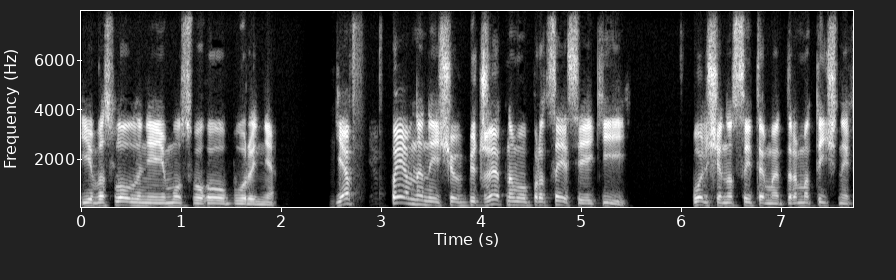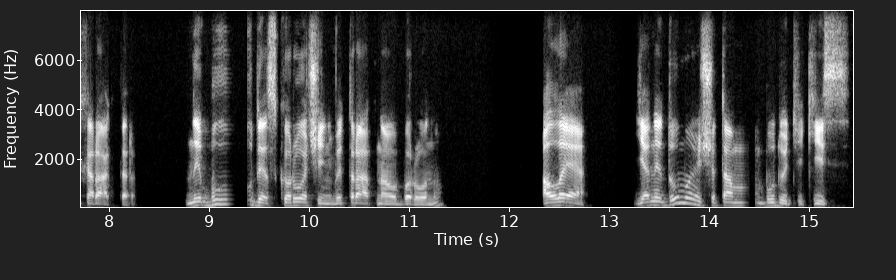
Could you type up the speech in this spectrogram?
і висловлення йому свого обурення. Я впевнений, що в бюджетному процесі, який в Польщі носитиме драматичний характер, не буде скорочень витрат на оборону, але я не думаю, що там будуть якісь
